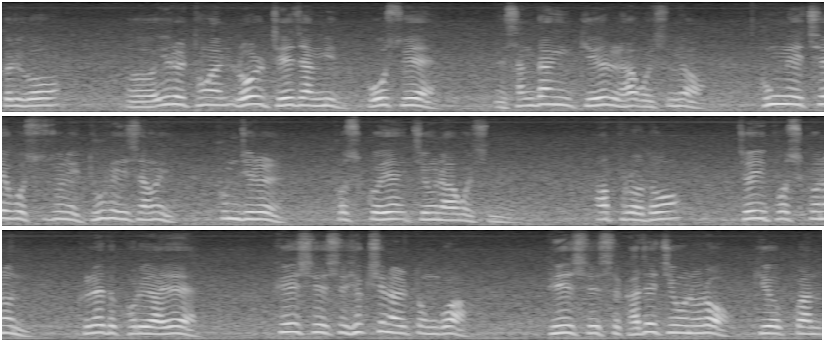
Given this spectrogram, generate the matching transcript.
그리고 이를 통한 롤 제작 및 보수에 상당히 기여를 하고 있으며 국내 최고 수준의 두 배 이상의 품질을 포스코에 지원하고 있습니다. 앞으로도 저희 포스코는 클레드 코리아의 QSS 혁신 활동과 BSS 과제 지원으로 기업 간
